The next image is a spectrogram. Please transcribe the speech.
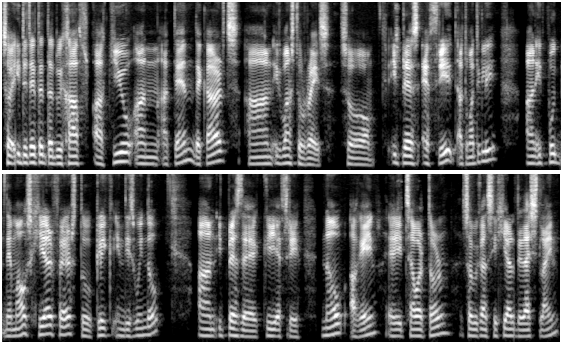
so it detected that we have a Q and a 10, the cards, and it wants to raise. So it pressed F3 automatically, and it put the mouse here first to click in this window, and it pressed the key F3. Now, again, it's our turn, so we can see here the dashed line.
